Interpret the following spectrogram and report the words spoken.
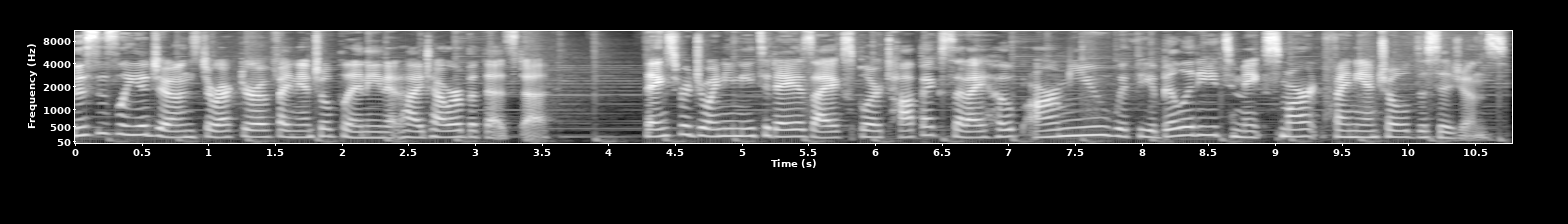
This is Leah Jones, Director of Financial Planning at Hightower Bethesda. Thanks for joining me today as I explore topics that I hope arm you with the ability to make smart financial decisions.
